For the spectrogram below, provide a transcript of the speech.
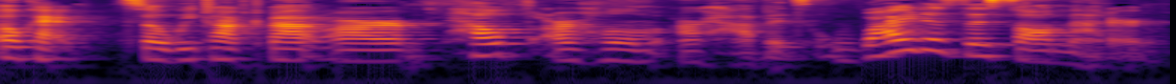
Okay, so we talked about our health, our home, our habits. Why does this all matter?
